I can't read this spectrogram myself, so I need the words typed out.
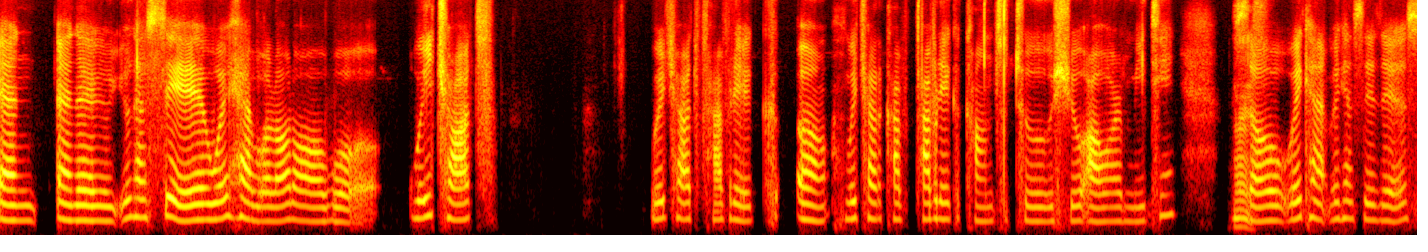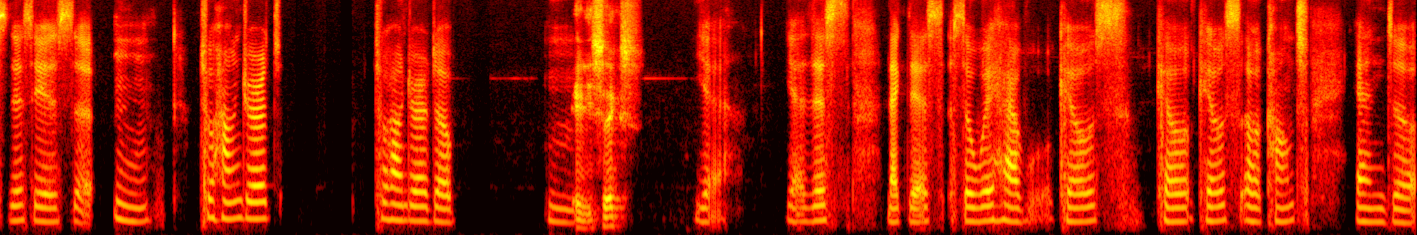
and and uh, you can see we have a lot of uh, WeChat WeChat public uh, WeChat cub- public account to show our meeting. Nice. So we can we can see this. This is uh, mm, 200 200 uh, mm, 86. yeah yeah this like this so we have kills kill kills account and uh,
